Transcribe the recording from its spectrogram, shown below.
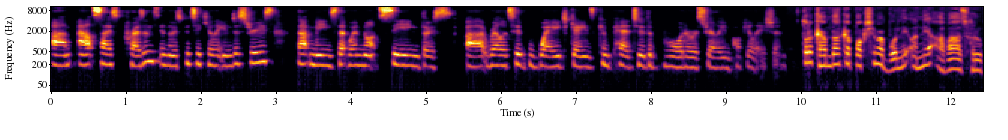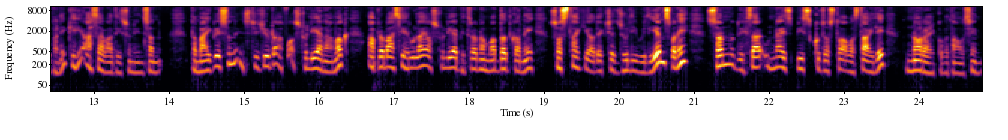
um, outsized presence in those particular industries, that means that we're not seeing those uh, relative wage gains compared to the broader Australian population. तर कामदारका पक्षमा बोल्ने अन्य आवाजहरू भने केही आशावादी सुनिन्छन् द माइग्रेसन इन्स्टिच्युट अफ अस्ट्रेलिया नामक आप्रवासीहरूलाई अस्ट्रेलियाभित्र मद्दत गर्ने संस्थाकी अध्यक्ष जुली विलियम्स भने सन् दुई हजार उन्नाइस बिसको जस्तो अवस्था अहिले नरहेको बताउँछिन्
